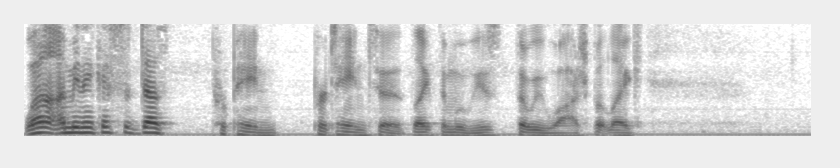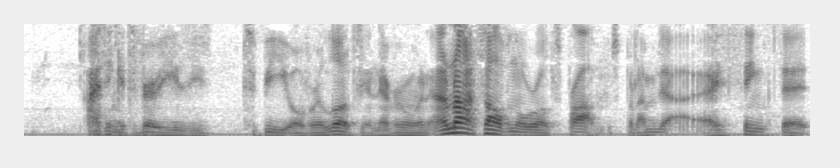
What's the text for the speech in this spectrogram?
Well, I mean, I guess it does pertain pertain to like the movies that we watch, but like, I think it's very easy to be overlooked, and everyone. I'm not solving the world's problems, but I'm. I think that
